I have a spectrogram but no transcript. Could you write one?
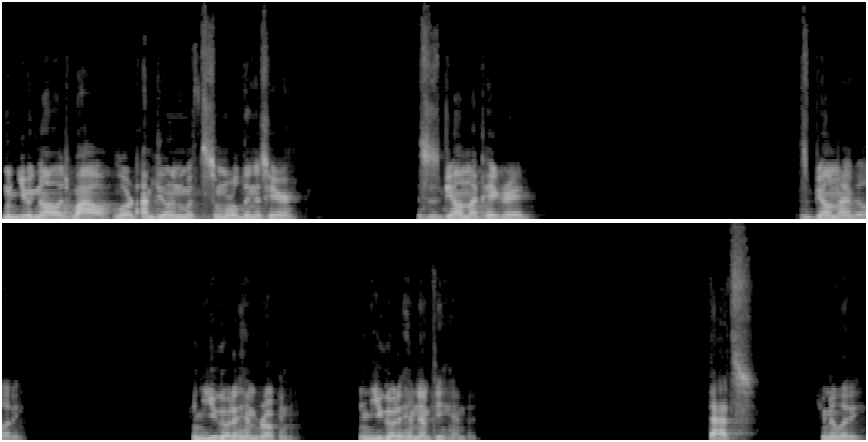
when you acknowledge, wow, Lord, I'm dealing with some worldliness here, this is beyond my pay grade, this is beyond my ability. And you go to Him broken, and you go to Him empty handed. That's humility.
